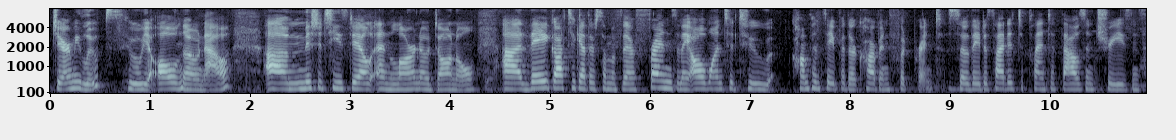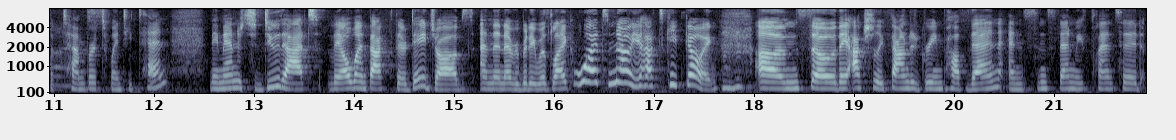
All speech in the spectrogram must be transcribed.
Jeremy Loops, who we all know now, um, Misha Teasdale, and Lauren O'Donnell. Yeah. Uh, they got together some of their friends and they all wanted to compensate for their carbon footprint. Mm -hmm. So they decided to plant a thousand trees in September 2010. They managed to do that. They all went back to their day jobs, and then everybody was like, "What? No, you have to keep going." Mm -hmm. um, so they actually founded Greenpop then, and since then we've planted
